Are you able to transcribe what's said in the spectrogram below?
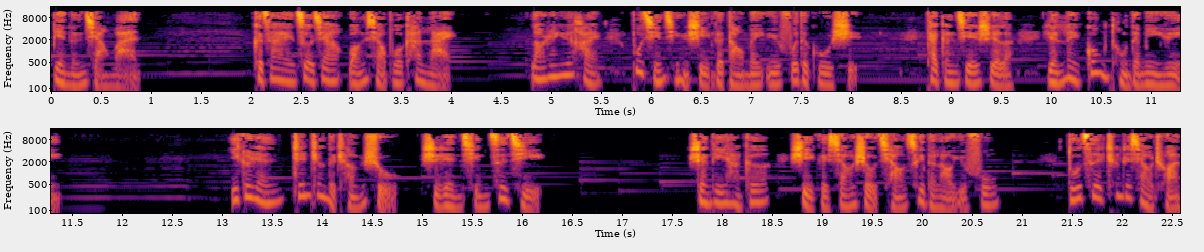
便能讲完。可在作家王小波看来，老人与海不仅仅是一个倒霉渔夫的故事。它更揭示了人类共同的命运。一个人真正的成熟是认清自己。圣地亚哥是一个消瘦憔悴的老渔夫，独自撑着小船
